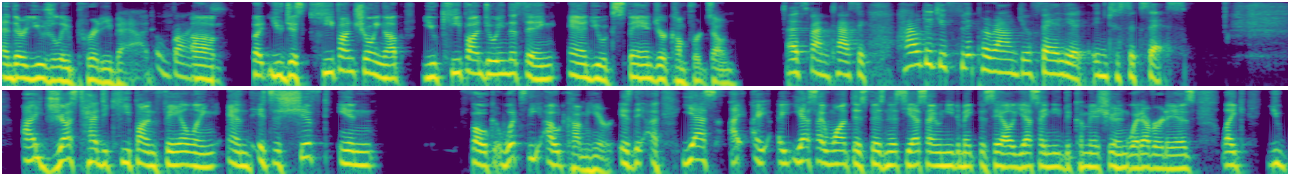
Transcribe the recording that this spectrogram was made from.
And they're usually pretty bad. Right. Um, but you just keep on showing up. You keep on doing the thing and you expand your comfort zone. That's fantastic. How did you flip around your failure into success? I just had to keep on failing. And it's a shift in focus. What's the outcome here? Is the, uh, yes, I, I, I, yes, I want this business. Yes, I need to make the sale. Yes, I need the commission, whatever it is. Like you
